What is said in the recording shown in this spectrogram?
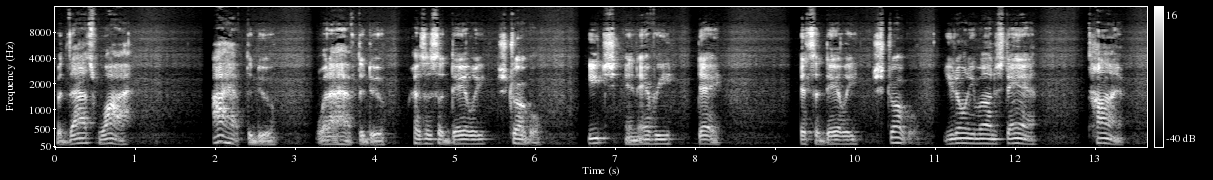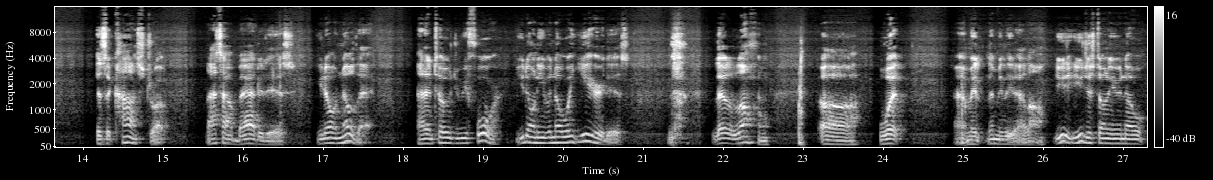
But that's why I have to do what I have to do because it's a daily struggle each and every day. It's a daily struggle. You don't even understand time is a construct. That's how bad it is. You don't know that. I done told you before. You don't even know what year it is, let alone uh, what. I mean, let me leave that alone. You you just don't even know.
